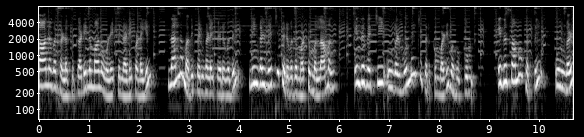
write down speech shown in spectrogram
மாணவர்களுக்கு கடினமான உழைப்பின் அடிப்படையில் நல்ல மதிப்பெண்களை பெறுவதில் நீங்கள் வெற்றி பெறுவது மட்டுமல்லாமல் இந்த வெற்றி உங்கள் முன்னேற்றத்திற்கும் வழிவகுக்கும். இது சமூகத்தில் உங்கள்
